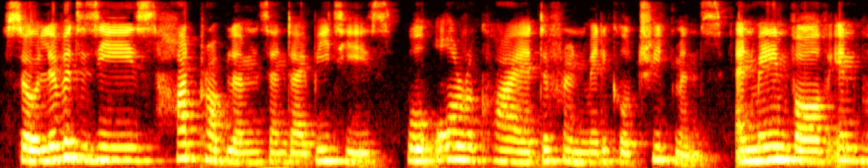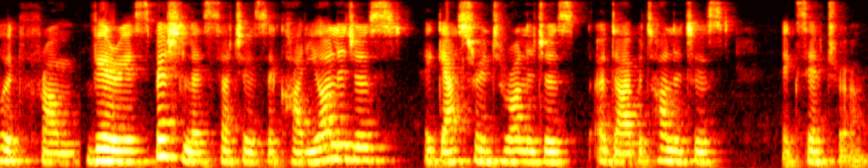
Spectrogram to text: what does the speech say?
So, liver disease, heart problems, and diabetes will all require different medical treatments and may involve input from various specialists such as a cardiologist, a gastroenterologist, a diabetologist, etc.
